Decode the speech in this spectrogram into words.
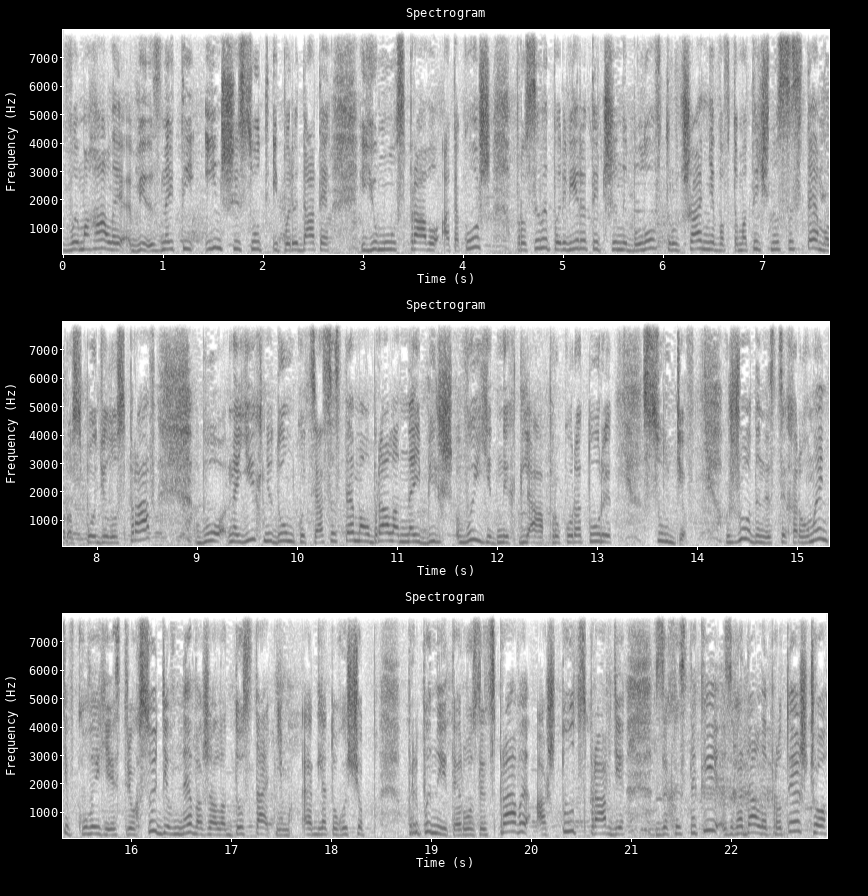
вимагали знайти інший суд і передати йому справу. А також просили перевірити, чи не було втручання в автоматичну систему розподілу справ. Бо на їхню думку, ця система обрала найбільш вигідних для прокуратури суддів. Жоден із цих аргументів колегія з трьох суддів не вважала достатнім для того, щоб припинити розгляд справи. Аж тут справді захисники згадали про те, що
